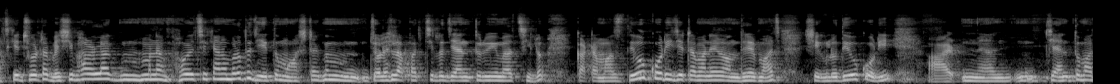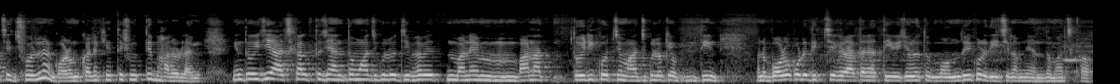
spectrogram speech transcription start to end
আজকের ঝোলটা বেশি ভালো লাগ মানে হয়েছে কেন বলো তো যেহেতু মাছটা একদম জলে লাপাচ্ছিল জ্যান্ত রুই মাছ ছিল, কাটা মাছ দিয়েও করি যেটা মানে রন্ধ্রের মাছ, সেগুলো দিয়েও করি। আর জ্যান্ত মাছের ঝোল না গরমকালে খেতে সত্যি ভালো লাগে। কিন্তু ওই যে আজকাল তো জ্যান্ত মাছগুলো যেভাবে মানে বানা, তৈরি করছে মাছগুলোকে দিন মানে বড় করে দিচ্ছে রাতারাতি, ওই জন্য তো বন্ধই করে দিয়েছিলাম জ্যান্ত মাছ খাওয়া।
